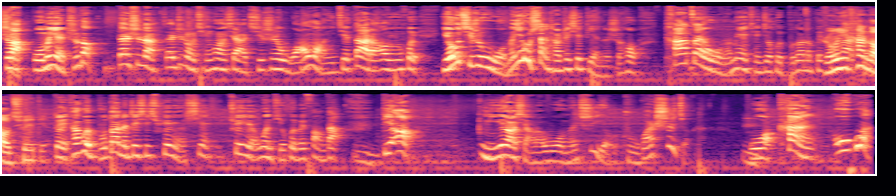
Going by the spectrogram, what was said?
是吧？我们也知道，但是呢，在这种情况下，其实往往一届大的奥运会，尤其是我们又擅长这些点的时候，他在我们面前就会不断的被容易看到缺点。对，他会不断的这些缺点现缺点问题会被放大。嗯第二，你又要想了，我们是有主观视角的。嗯我看欧冠，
